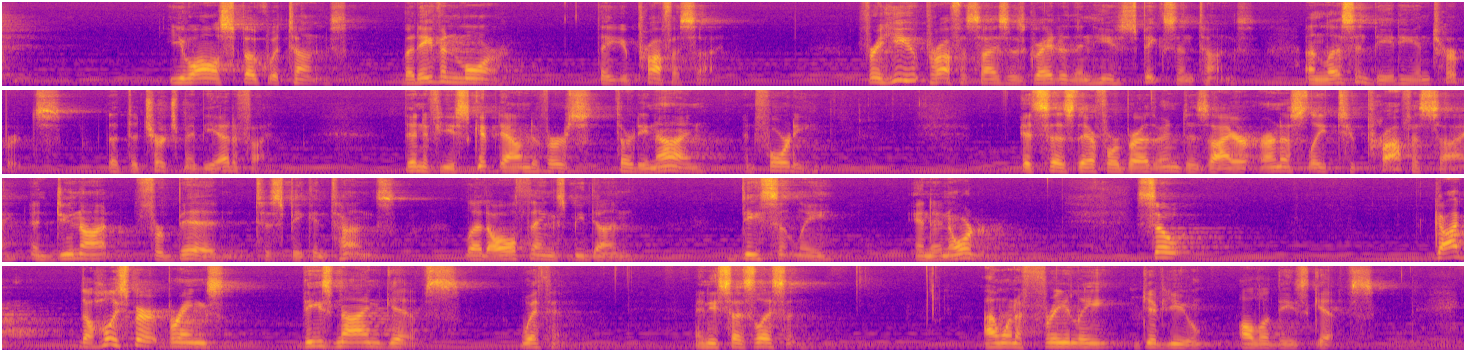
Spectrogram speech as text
you all spoke with tongues, but even more, that you prophesied. For he who prophesies is greater than he who speaks in tongues, unless indeed he interprets, that the church may be edified. Then, if you skip down to verse 39 and 40, it says, Therefore, brethren, desire earnestly to prophesy, and do not forbid to speak in tongues. Let all things be done decently and in order. So, God, the Holy Spirit brings these nine gifts with Him. And He says, Listen, I want to freely give you all of these gifts.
